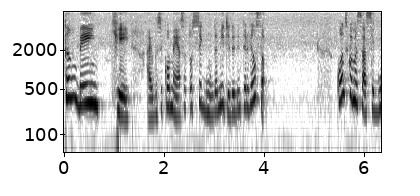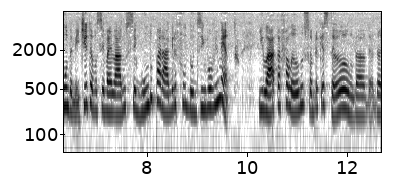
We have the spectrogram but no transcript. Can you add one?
também que. Aí você começa a tua segunda medida de intervenção. Quando começar a segunda medida, você vai lá no segundo parágrafo do desenvolvimento. E lá está falando sobre a questão da, da,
